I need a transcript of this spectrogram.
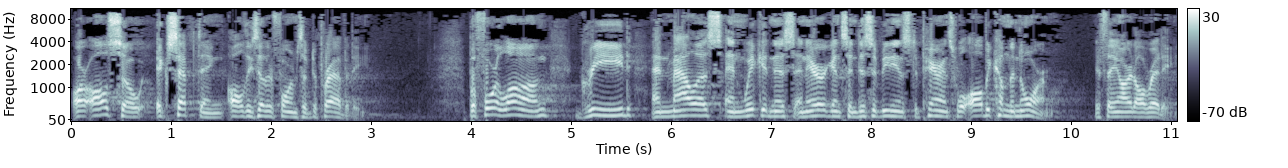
are also accepting all these other forms of depravity. Before long, greed and malice and wickedness and arrogance and disobedience to parents will all become the norm if they aren't already.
